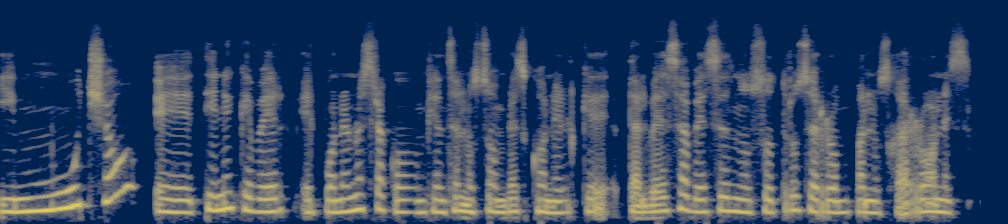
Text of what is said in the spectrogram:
y mucho eh, tiene que ver el poner nuestra confianza en los hombres con el que tal vez a veces nosotros se rompan los jarrones.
